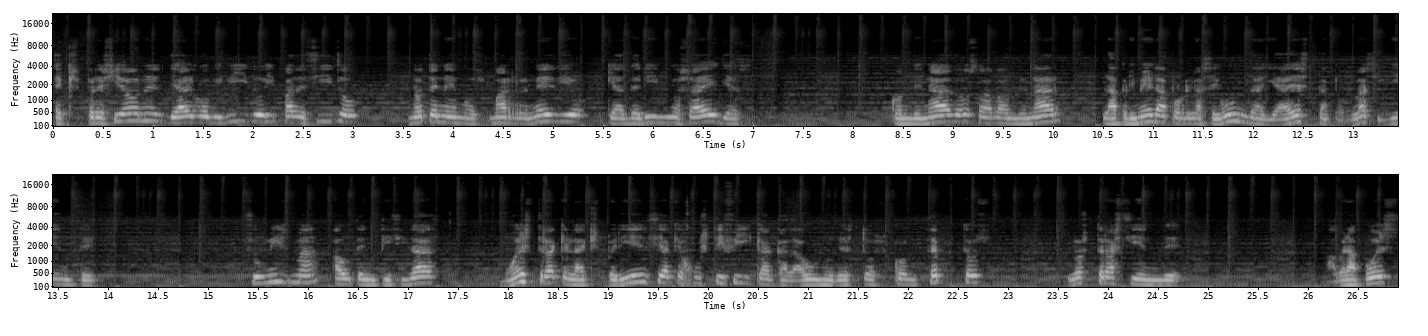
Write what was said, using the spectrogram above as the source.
Expresiones de algo vivido y padecido, no tenemos más remedio que adherirnos a ellas condenados a abandonar la primera por la segunda y a esta por la siguiente, su misma autenticidad muestra que la experiencia que justifica cada uno de estos conceptos los trasciende. Habrá pues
